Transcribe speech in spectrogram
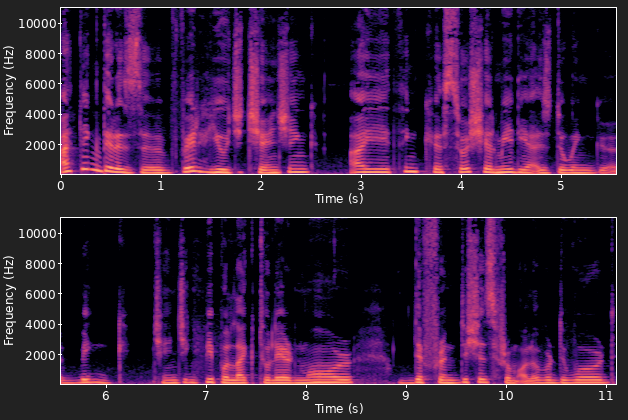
I think there is a very huge changing. I think uh, social media is doing uh, big changing. People like to learn more different dishes from all over the world.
